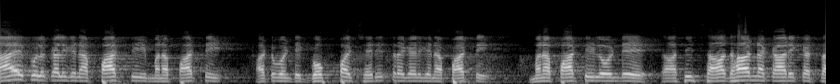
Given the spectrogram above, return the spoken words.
నాయకులు కలిగిన పార్టీ మన పార్టీ అటువంటి గొప్ప చరిత్ర కలిగిన పార్టీ. మన పార్టీలో ఉండే అతి సాధారణ కార్యకర్త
